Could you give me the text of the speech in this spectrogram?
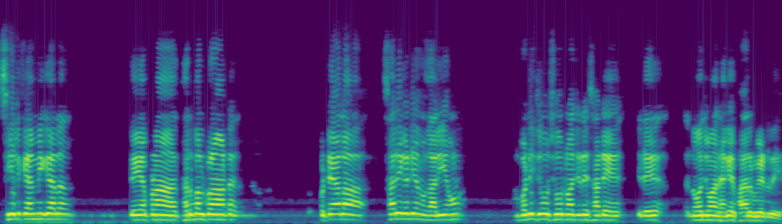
ਸੀਲ ਕੈਮੀਕਲ ਤੇ ਆਪਣਾ ਥਰਮਲ ਪਲਾਂਟ, ਪਟਿਆਲਾ ਸਾਰੀਆਂ ਗੱਡੀਆਂ ਮੰਗਾ ਲਈਆਂ ਹੁਣ ਹੁਣ। ਬੜੀ ਜ਼ੋਰ ਸ਼ੋਰ ਨਾਲ ਜਿਹੜੇ ਸਾਡੇ ਜਿਹੜੇ ਨੌਜਵਾਨ ਹੈਗੇ ਫਾਇਰ ਬ੍ਰਿਗੇਡ ਦੇ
